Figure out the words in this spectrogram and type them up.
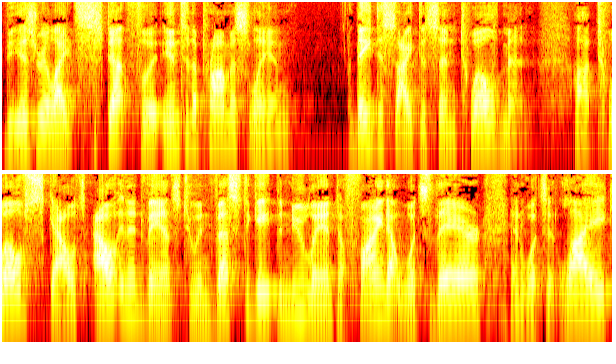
the Israelites step foot into the promised land, they decide to send 12 men uh, 12 scouts out in advance to investigate the new land to find out what's there and what's it like.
